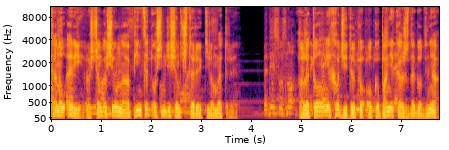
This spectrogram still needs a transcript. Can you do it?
Kanał Erie rozciąga się na 584 kilometry. Ale to nie chodzi tylko o kopanie każdego dnia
